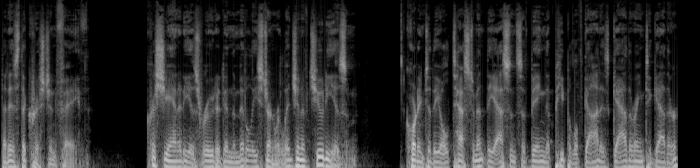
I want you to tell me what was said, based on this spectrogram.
that is the Christian faith. Christianity is rooted in the Middle Eastern religion of Judaism. According to the Old Testament, the essence of being the people of God is gathering together,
